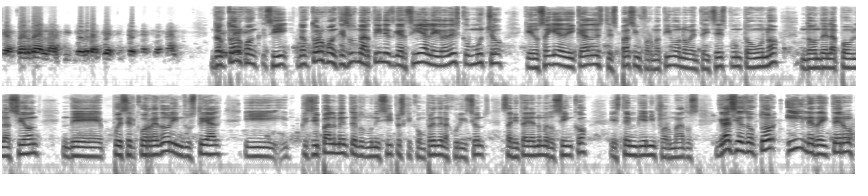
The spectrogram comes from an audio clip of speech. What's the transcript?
de acuerdo a las Doctor Juan, sí, doctor Juan Jesús Martínez García, le agradezco mucho que nos haya dedicado este espacio informativo 96.1, donde la población de pues el corredor industrial y principalmente los municipios que comprenden la jurisdicción sanitaria número 5 estén bien informados. Gracias, doctor, y le reitero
